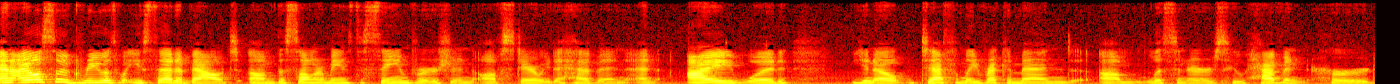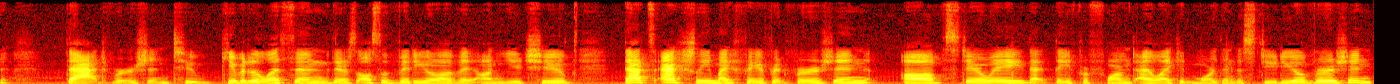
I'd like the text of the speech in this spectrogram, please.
and I also agree with what you said about um, the song remains the same version of Stairway to Heaven. And I would, you know, definitely recommend um, listeners who haven't heard that version to give it a listen. There's also video of it on YouTube that's actually my favorite version of Stairway that they performed. I like it more than the studio version,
